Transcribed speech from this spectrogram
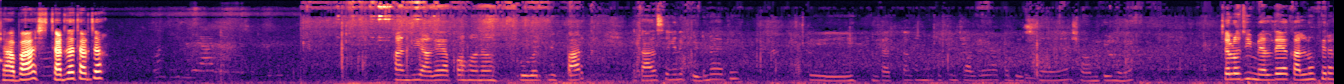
ਸ਼ਾਬਾਸ਼ ਚੜ ਜਾ ਚੜ ਜਾ। ਹਾਂਜੀ ਆ ਗਏ ਆਪਾਂ ਹੁਣ cougar creek park Akal Singh ਨੇ ਖੇਡਣਾ ਹੈ ਤੇ ਤੇ ਗੱਤਕਾ ਕੰਪੀਟੀਸ਼ਨ ਚੱਲ ਰਿਹਾ ਆਪਾਂ ਦੇਖ ਰਹੇ ਹਾਂ ਸ਼ਾਂਤੀ ਹੋਣਾ। ਚਲੋ ਜੀ ਮਿਲਦੇ ਆ ਕੱਲ ਨੂੰ ਫਿਰ।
